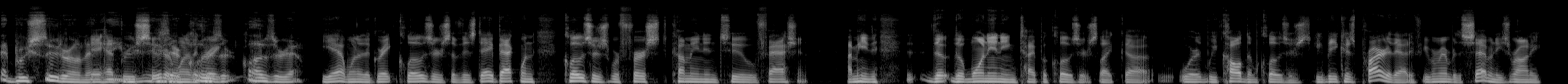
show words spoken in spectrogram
Had Bruce Sutter on that They had. Bruce He was Sutter, their one of the great- closer, yeah. Yeah, one of the great closers of his day. Back when closers were first coming into fashion. I mean, the the one inning type of closers, like uh, where we called them closers, because prior to that, if you remember the '70s, Ronnie,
